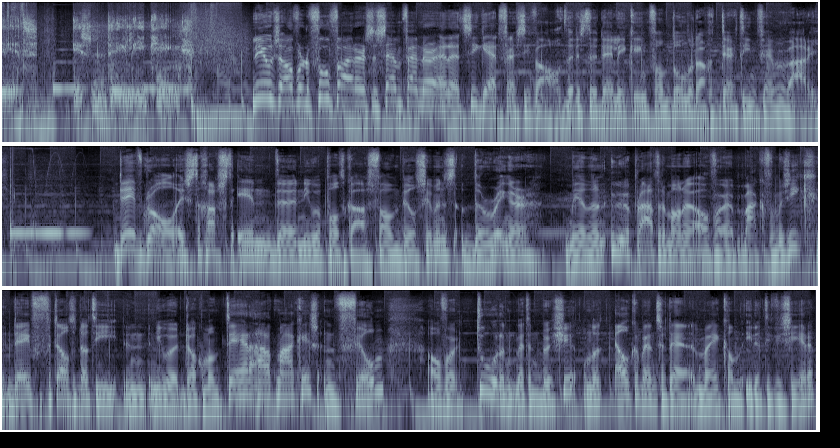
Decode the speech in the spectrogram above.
Dit is Daily King. Nieuws over de Foo Fighters, Sam Fender en het Seagate Festival. Dit is de Daily King van donderdag 13 februari. Dave Grohl is de gast in de nieuwe podcast van Bill Simmons, The Ringer. Meer dan een uur praten de mannen over maken van muziek. Dave vertelt dat hij een nieuwe documentaire aan het maken is. Een film over toeren met een busje. Omdat elke band zich daarmee kan identificeren.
